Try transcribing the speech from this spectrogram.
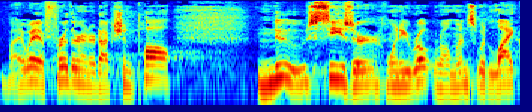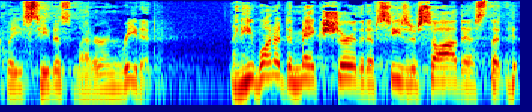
By way of further introduction, Paul knew Caesar, when he wrote Romans, would likely see this letter and read it. And he wanted to make sure that if Caesar saw this, that,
